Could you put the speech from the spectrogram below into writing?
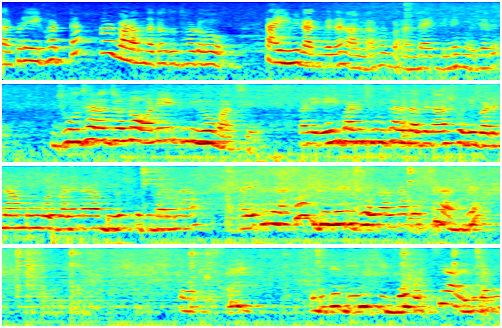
তারপরে এই ঘরটা আর বারান্দাটা তো ধরো টাইমই রাখবে না, রান্নাঘর, বারান্দা একদিনে হয়ে যাবে। ঝুল ঝাড়ার জন্য অনেক নিয়ম আছে। মানে এই বাড়ি ঝুল ঝাড়া যাবে না, শনিবারে না, মঙ্গলবারে না, বৃহস্পতিবারে না। আর এখানে দেখো ডিমের ঝোল রান্না করছি আজকে। তো এদিকে ডিম সিদ্ধ হচ্ছে আর এদিকে আমি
